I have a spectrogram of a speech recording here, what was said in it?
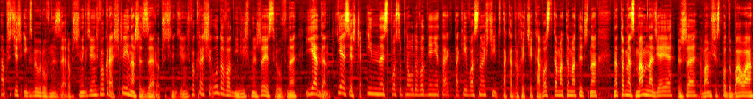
a przecież x był równy 0,9 w okresie. Czyli nasze 0,9 w okresie udowodniliśmy, że jest równe 1. Jest jeszcze inny sposób na udowodnienie ta takiej własności, to taka trochę ciekawostka matematyczna, natomiast mam nadzieję, że Wam się spodobała.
